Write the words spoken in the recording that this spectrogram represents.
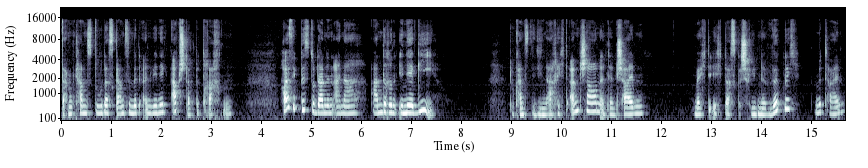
Dann kannst du das Ganze mit ein wenig Abstand betrachten. Häufig bist du dann in einer anderen Energie. Du kannst dir die Nachricht anschauen und entscheiden, möchte ich das Geschriebene wirklich mitteilen?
